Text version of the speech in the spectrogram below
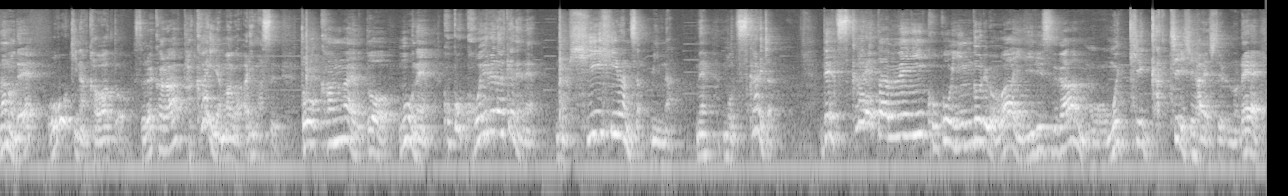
なので大きな川とそれから高い山があります。と考えるともうねここ越えるだけでねもうヒーヒーなんですよみんな。ねもう疲れちゃう。で疲れた上にここインド領はイギリスがもう思いっきりがっちり支配してるので、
